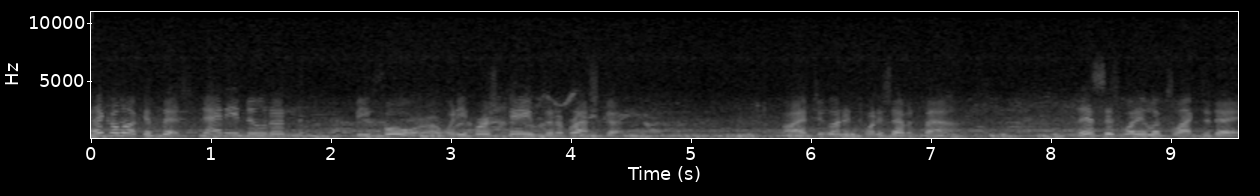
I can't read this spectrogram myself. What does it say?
Take a look at this. Danny Noonan before, or when he first came to Nebraska. All right, 227 pounds. This is what he looks like today.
